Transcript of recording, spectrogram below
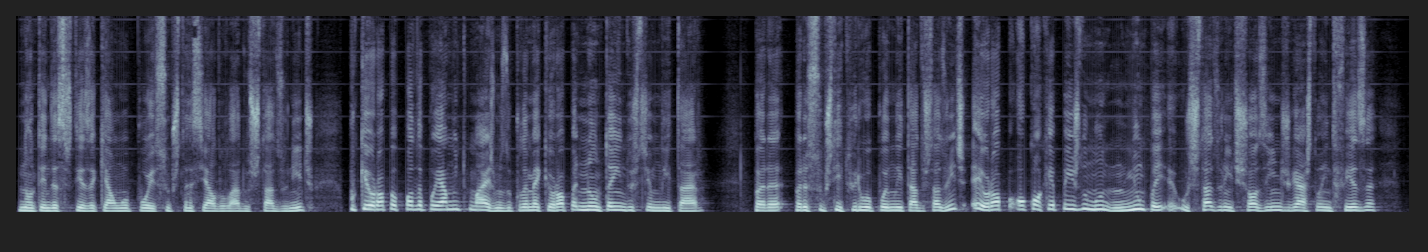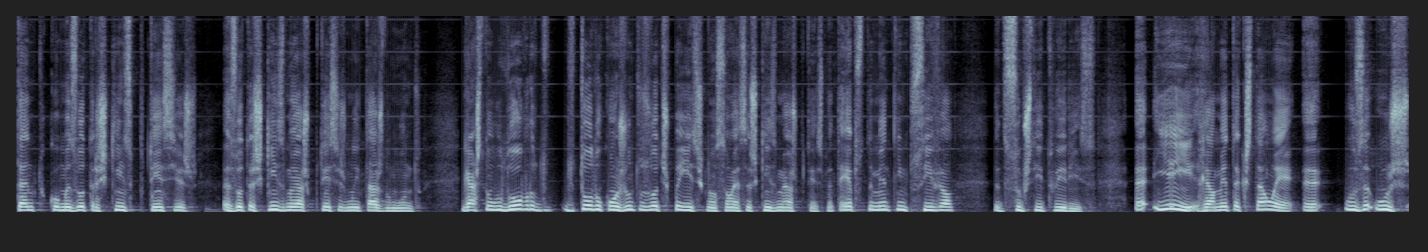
não tendo a certeza que há um apoio substancial do lado dos Estados Unidos porque a Europa pode apoiar muito mais, mas o problema é que a Europa não tem indústria militar para, para substituir o apoio militar dos Estados Unidos, a Europa ou qualquer país do mundo. Nenhum os Estados Unidos sozinhos gastam em defesa tanto como as outras 15 potências, as outras 15 maiores potências militares do mundo. Gastam o dobro de, de todo o conjunto dos outros países, que não são essas 15 maiores potências. Portanto, é absolutamente impossível de substituir isso. Uh, e aí, realmente, a questão é, uh, os, uh,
